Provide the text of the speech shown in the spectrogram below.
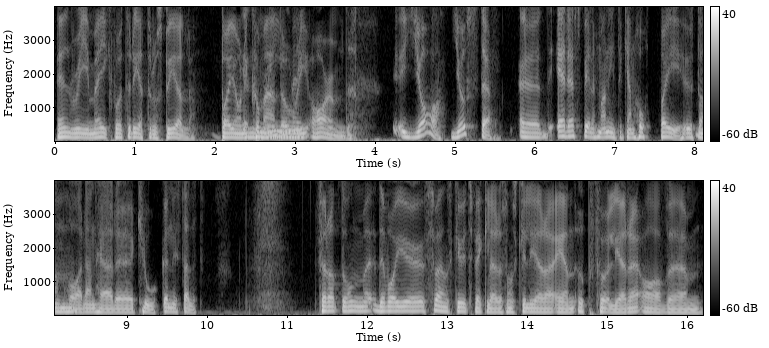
En remake på ett retrospel. Bionic En Commando remake? Rearmed. Ja, just det. Eh, är det spelet man inte kan hoppa i utan Mm. har den här eh, kroken istället? För att de, det var ju svenska utvecklare som skulle göra en uppföljare av ehm,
